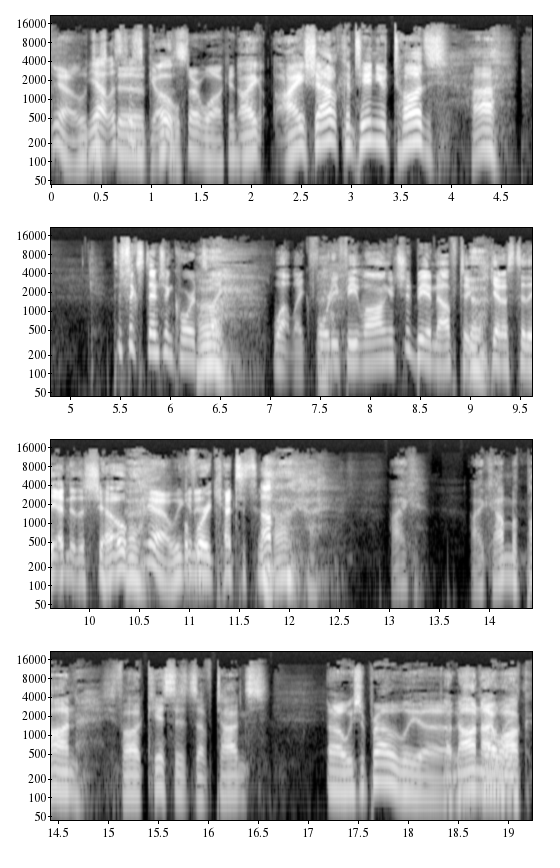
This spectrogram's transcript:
yeah, we'll Yeah, just, let's uh, just we'll go. start walking. I, I shall continue towards. Ah, this extension cord's like what, like forty feet long? It should be enough to get us to the end of the show yeah, we can. before he catches up. ah, I, I come upon for kisses of tongues. Oh, we should probably. Uh, we should Anon I probably- walk.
